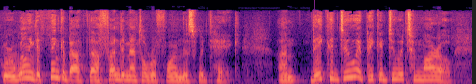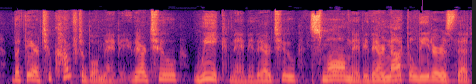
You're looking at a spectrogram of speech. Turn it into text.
who are willing to think about the fundamental reform this would take, um, they could do it. They could do it tomorrow but they are too comfortable, maybe. They are too weak, maybe. They are too small, maybe. They are not the leaders that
